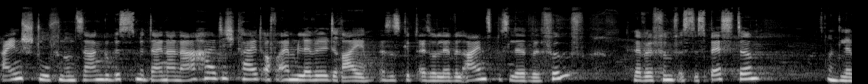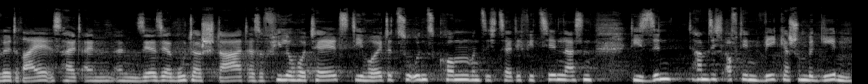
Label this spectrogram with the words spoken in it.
einstufen und sagen, du bist mit deiner Nachhaltigkeit auf einem Level drei. Also es gibt also Level eins bis Level fünf. Level fünf ist das Beste. Und Level 3 ist halt ein, ein sehr, sehr guter Start. Also viele Hotels, die heute zu uns kommen und sich zertifizieren lassen, die sind, haben sich auf den Weg ja schon begeben.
